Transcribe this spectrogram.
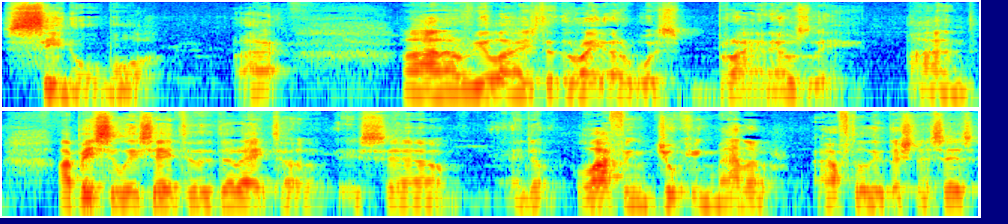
say no more right and I realised that the writer was Brian Elsley and I basically said to the director, uh, in a laughing, joking manner after the audition, it says,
